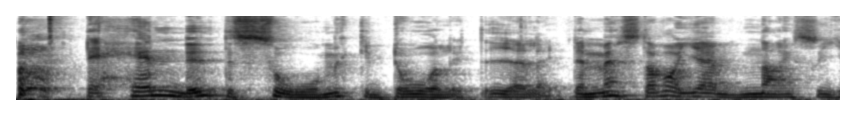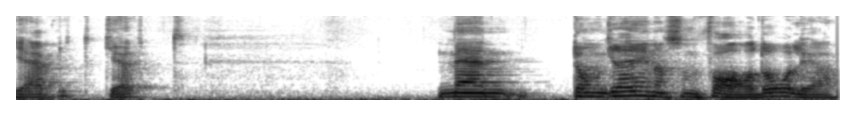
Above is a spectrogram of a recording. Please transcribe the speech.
Det hände inte så mycket dåligt i LA. Det mesta var jävligt nice och jävligt gött. Men de grejerna som var dåliga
